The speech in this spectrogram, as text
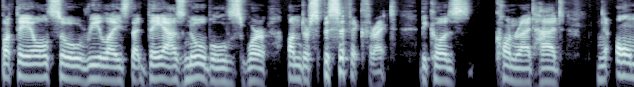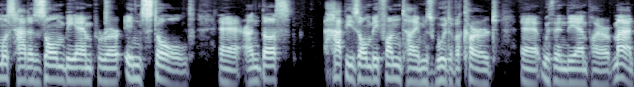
but they also realized that they, as nobles, were under specific threat because Konrad had almost had a zombie emperor installed, uh, and thus happy zombie fun times would have occurred uh, within the Empire of Man.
